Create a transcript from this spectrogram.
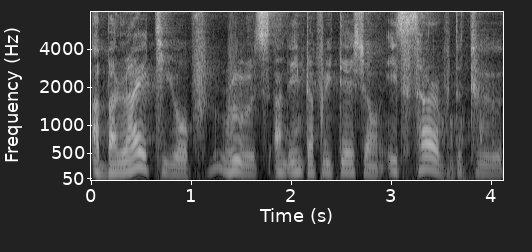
a, a, variety of rules and interpretation is served to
